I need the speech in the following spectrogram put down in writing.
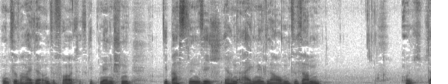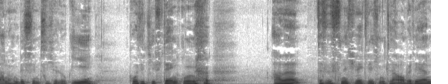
und so weiter und so fort. Es gibt Menschen, die basteln sich ihren eigenen Glauben zusammen und dann noch ein bisschen Psychologie, positiv denken, aber das ist nicht wirklich ein Glaube, der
